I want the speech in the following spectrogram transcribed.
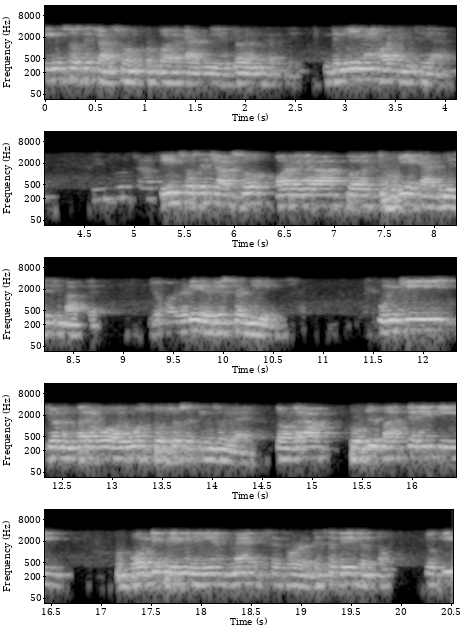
300 से 400 फुटबॉल अकेडमी है जो रन करती है। दिल्ली में और एनसीआर तीन सौ से चार 300 से 400 और अगर आप छोटी अकेडमीज की बात करें, जो ऑलरेडी रजिस्टर्ड नहीं है, उनकी जो नंबर है वो ऑलमोस्ट 200 से 300 जाए तो अगर आप टोटल बात करें कि फुटबॉल के प्रेमी नहीं है, मैं इससे थोड़ा डिसअग्री करता हूँ, क्योंकि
